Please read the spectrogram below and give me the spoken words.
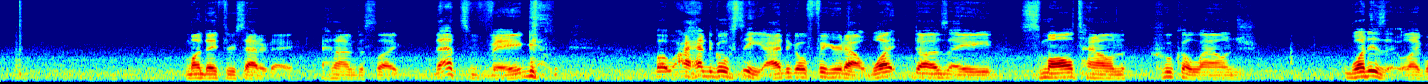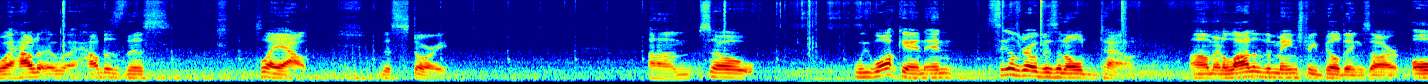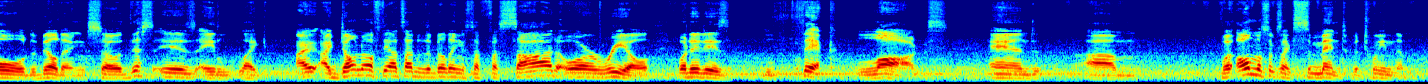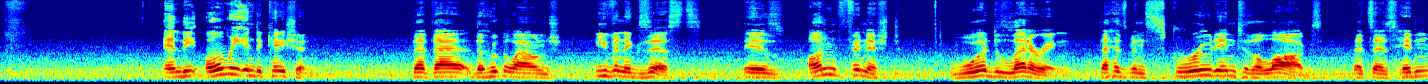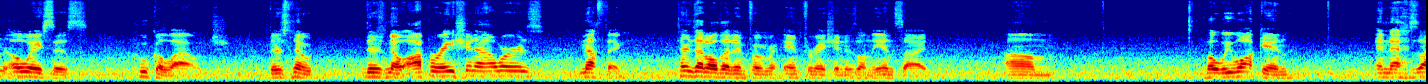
Monday through Saturday. And I'm just like, that's vague. but I had to go see. I had to go figure it out. What does a small town hookah lounge what is it? Like, what, how, do, how does this play out, this story? Um, so we walk in, and Selinsgrove is an old town. Um, and a lot of the Main Street buildings are old buildings. So this is a, like, I, I don't know if the outside of the building is a facade or real, but it is thick logs and um, what almost looks like cement between them. And the only indication that, that the hookah lounge even exists is unfinished wood lettering that has been screwed into the logs that says Hidden Oasis Hookah Lounge. There's no there's no operation hours, nothing. Turns out all that inform- information is on the inside. Um, but we walk in, and as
